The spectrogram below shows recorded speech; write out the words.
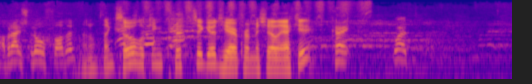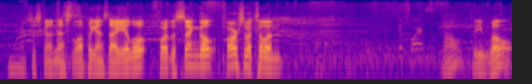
Aber hij is droog, vader. I don't think so. Looking pretty good here from Michèle Jäggi. Oké, goed. Just going to nestle up against Aiello for the single for Switzerland. Well, they will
